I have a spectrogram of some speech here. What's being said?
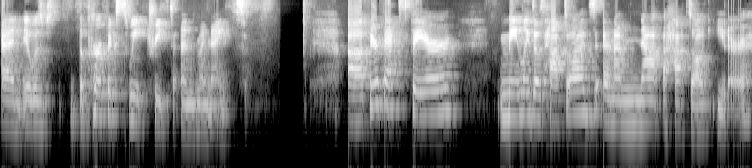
and it was the perfect sweet treat to end my night. Uh, Fairfax Fair mainly does hot dogs, and I'm not a hot dog eater.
